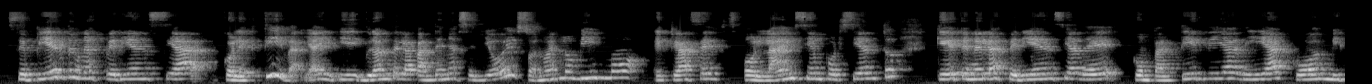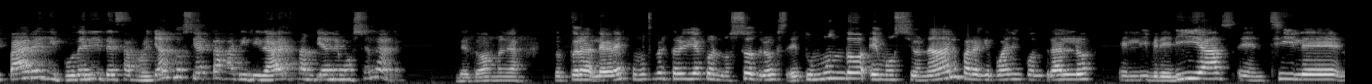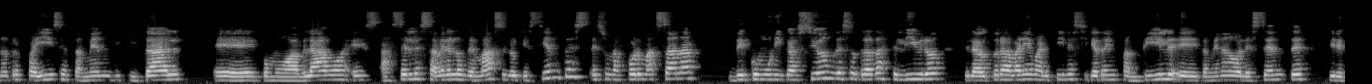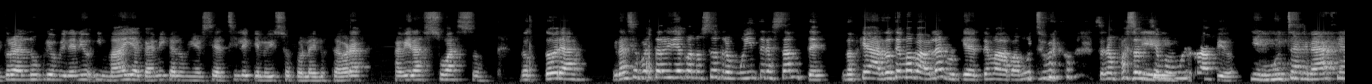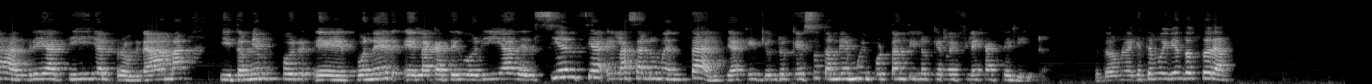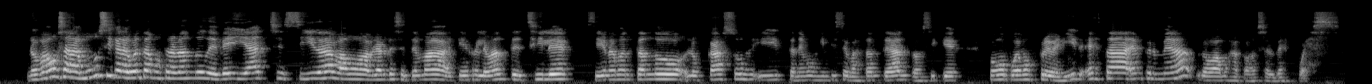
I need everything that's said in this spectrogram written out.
se pierde una experiencia colectiva, Y, durante la pandemia se dio eso, no es lo mismo eh, clases online 100% que tener la experiencia de compartir día a día con mis pares y poder ir desarrollando ciertas habilidades también emocionales. De todas maneras, doctora, le agradezco mucho por estar hoy día con nosotros. Eh, tu mundo emocional para que puedan encontrarlo en librerías, en Chile, en otros países, también digital. Eh, como hablamos, es hacerles saber a los demás lo que sientes, es una forma sana de comunicación, de eso trata este libro de la doctora María Martínez, psiquiatra infantil, eh, también adolescente, directora del Núcleo Milenio y May, académica de la Universidad de Chile, que lo hizo con la ilustradora Javiera Suazo. Doctora, gracias por estar hoy día con nosotros, muy interesante. Nos queda dos temas para hablar, porque el tema va para mucho, pero se nos pasó el tiempo muy rápido. Y muchas gracias, Andrea, a ti y al programa y también por eh, poner eh, la categoría de ciencia en la salud mental, ya que yo creo que eso también es muy importante y lo que refleja este libro. De todas maneras, que esté muy bien, doctora. Nos vamos a la música, a la vuelta vamos a estar hablando de VIH, SIDA, vamos a hablar de ese tema que es relevante. Chile siguen aumentando los casos y tenemos un índice bastante alto, así que cómo podemos prevenir esta enfermedad lo vamos a conocer después.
